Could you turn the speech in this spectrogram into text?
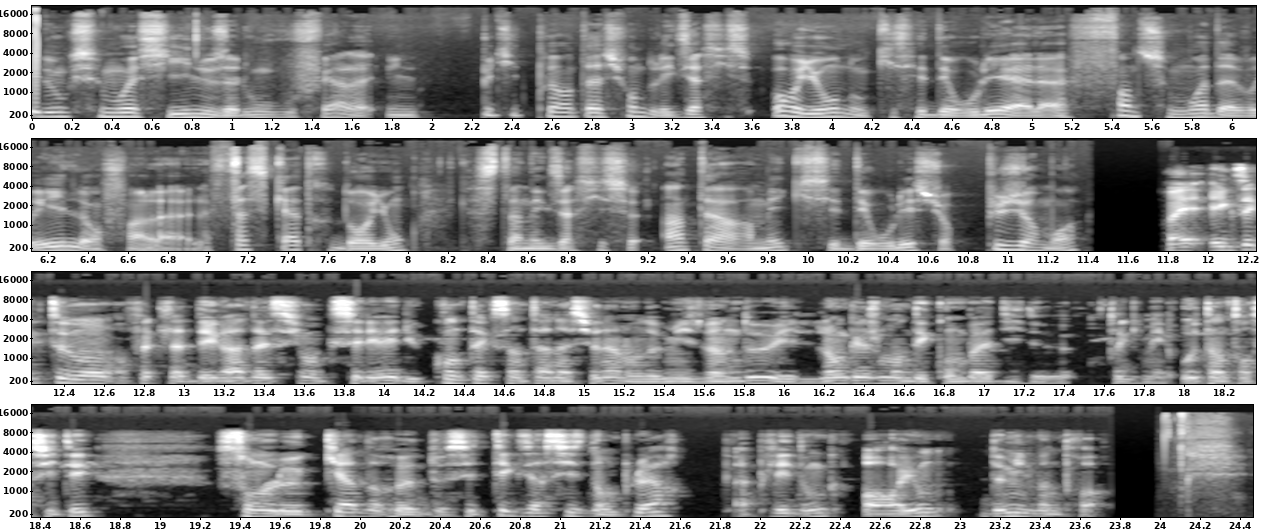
Et donc ce mois-ci, nous allons vous faire une petite présentation de l'exercice Orion, donc qui s'est déroulé à la fin de ce mois d'avril, enfin la, phase 4 d'Orion. C'est un exercice interarmé qui s'est déroulé sur plusieurs mois. Ouais, exactement. En fait, la dégradation accélérée du contexte international en 2022 et l'engagement des combats dits de entre guillemets haute intensité sont le cadre de cet exercice d'ampleur appelé donc Orion 2023.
